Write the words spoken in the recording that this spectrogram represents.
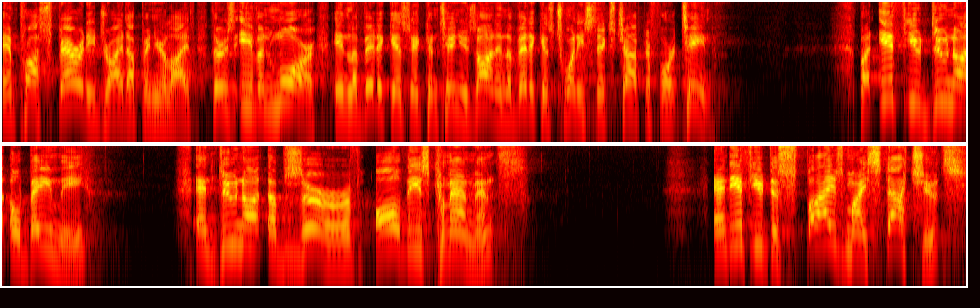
and prosperity dried up in your life. There's even more in Leviticus. It continues on in Leviticus 26, chapter 14. But if you do not obey me and do not observe all these commandments, and if you despise my statutes,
